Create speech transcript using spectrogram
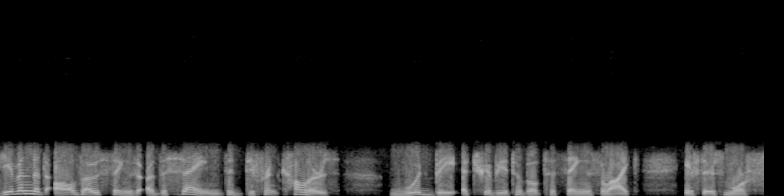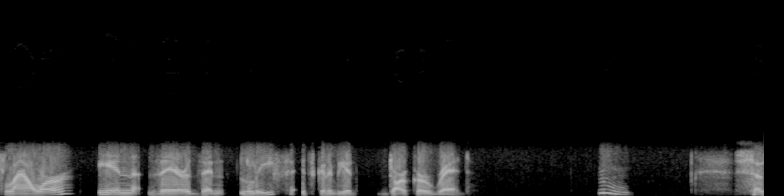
Given that all those things are the same, the different colors would be attributable to things like if there's more flower in there than leaf, it's going to be a darker red. Hmm. So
